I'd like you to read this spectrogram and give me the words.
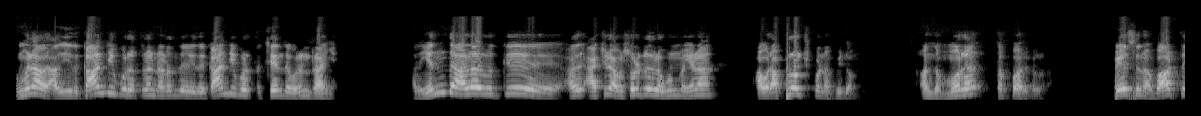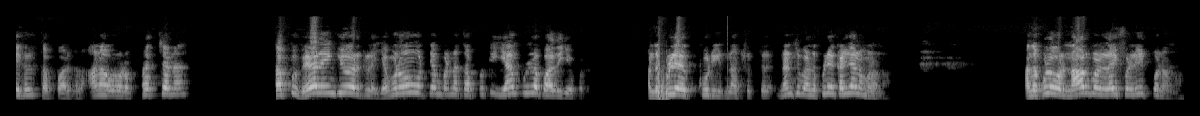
உண்மையில அது இது காஞ்சிபுரத்துல நடந்து இது காஞ்சிபுரத்தை சேர்ந்தவருன்றாங்க. அது எந்த அளவுக்கு அது ஆக்சுவலி அவர் சொல்றதுல உண்மை. ஏன்னா அவர் அப்ரோச் பண்ண விதம். அந்த முறை தப்பா இருக்கலாம். பேசின வார்த்தைகள் தப்பா இருக்கலாம். ஆனா அவரோட பிரச்சனை தப்பு வேற எங்கேயோ இருக்குல்ல. எவனோ ஒருத்தன் பண்ண தப்புக்கு என் புள்ள பாதிக்கப்படுது அந்த பிள்ளைய கூட்டிகிட்டு நான் சுத்து நினச்சி அந்த பிள்ளைய கல்யாணம் பண்ணணும். அந்த பிள்ளை ஒரு நார்மல் லைஃப்பை லீட் பண்ணணும்.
